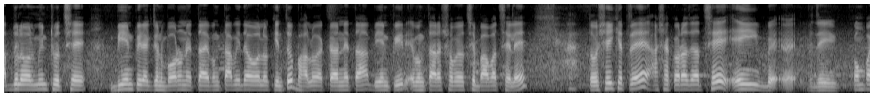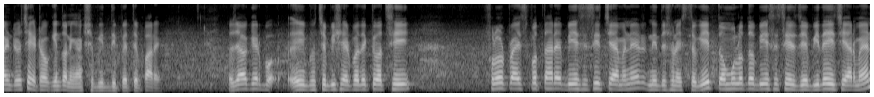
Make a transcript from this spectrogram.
আব্দুল আওয়াল মিন্টু হচ্ছে বিএনপির একজন বড় নেতা এবং তাবিদ আওয়ালও কিন্তু ভালো একটা নেতা বিএনপির এবং তারা সবাই হচ্ছে বাবা ছেলে। তো সেই ক্ষেত্রে আশা করা যাচ্ছে এই যে কোম্পানিটি রয়েছে এটাও কিন্তু অনেকাংশে বৃদ্ধি পেতে পারে। তো যাই হোক, এর এই হচ্ছে বিষয়ের পর দেখতে পাচ্ছি, ফ্লোর প্রাইস প্রত্যাহারে বিএসসিসি চেয়ারম্যানের নির্দেশনা স্থগিত। তো মূলত বিএসসিসির যে বিদায়ী চেয়ারম্যান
